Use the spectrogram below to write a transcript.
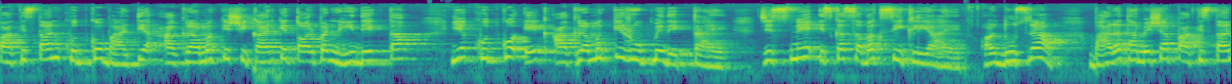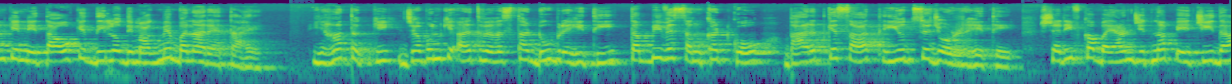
पाकिस्तान खुद को भारतीय आक्रामक के शिकार के तौर पर नहीं देखता, यह खुद को एक आक्रामक के रूप में देखता है, जिसने इसका सबक सीख लिया है। और दूसरा, भारत हमेशा पाकिस्तान के नेताओं के दिलो दिमाग में बना रहता है। यहाँ तक कि जब उनकी अर्थव्यवस्था डूब रही थी, तब भी वे संकट को भारत के साथ युद्ध से जोड़ रहे थे। शरीफ का बयान जितना पेचीदा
